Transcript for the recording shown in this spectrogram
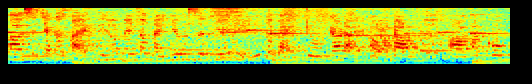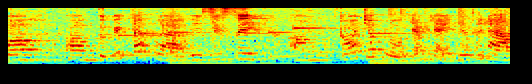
À, xin chào các bạn, thì hôm nay Tân Đại Dương xin giới thiệu với các bạn trường cao đẳng cộng đồng uh, Vancouver. Um, được viết tắt là VCC um, có chất lượng giảng dạy như thế nào?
